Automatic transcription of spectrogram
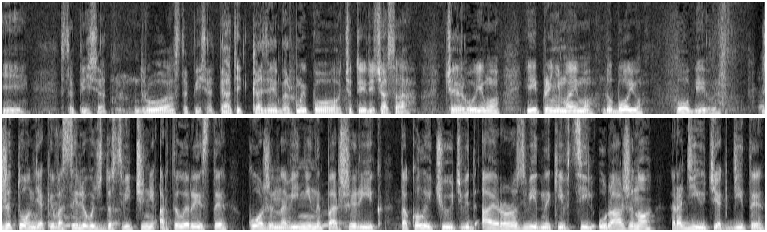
і 152, 155 калібр. Ми по 4 часа чергуємо і приймаємо до бою, побігли. Жетон, як і Васильович, досвідчені артилеристи. Кожен на війні не перший рік. Та коли чують від аеророзвідників ціль уражено, радіють, як діти.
